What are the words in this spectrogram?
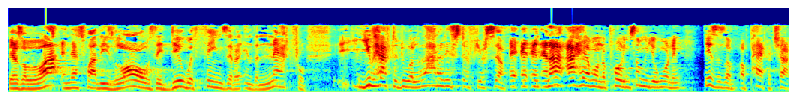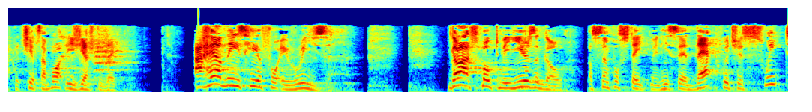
There's a lot, and that's why these laws, they deal with things that are in the natural. You have to do a lot of this stuff yourself. And, and, and I, I, have on the podium, some of you are wondering, this is a, a pack of chocolate chips. I bought these yesterday. I have these here for a reason. God spoke to me years ago, a simple statement. He said, That which is sweet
